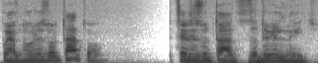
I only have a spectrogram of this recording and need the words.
певного результату. Цей результат задовільнить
